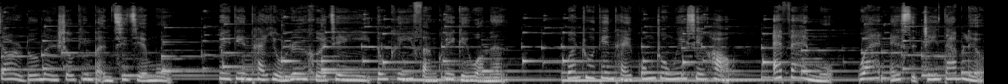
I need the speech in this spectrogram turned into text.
小耳朵们收听本期节目，对电台有任何建议都可以反馈给我们。关注电台公众微信号 FM YSJW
